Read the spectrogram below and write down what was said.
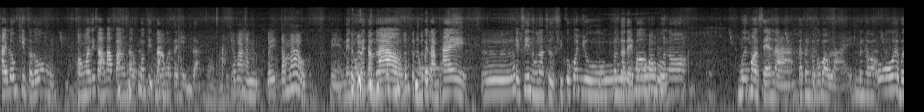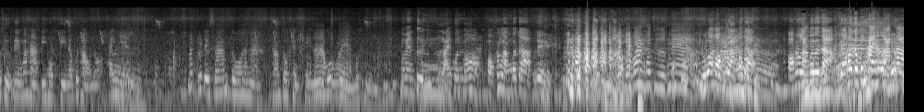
ถ่ายลงคลิปกับลงของมาริสาภาพปังแต่คนติดตามก็จะเห็นจ้ะจะว่าหันไปตำเล่าวแหม่ไม่ดวงไปตำล่าวหนูไปตำไทยเออ เอฟซีหนูน่ะถือสิบกว่าคนอยู่เพิ่นก็ได้พ่อห้องพูนเนาะหมื่นหอดแสนหลาแต่เพิ่นก็บ่เบาหลายเพิ่นก็ว่าโอ้ยบ่ถือเลขมาหาปีหกปีเนาะผู้เฒ่าเนาะไทยเงียน มาจุดได้สามตัวหั่นน่ะตามตัวแข็งห้าหกแปดบ่ถือๆบ่แม่นตื่นหลายคนบ่ออกข้างหลังบ่จ้ะเลขจะว่างบ่ถือแม่หรือว่าออกข้างหลังบ่จ้ะออกข้างหลังบ่จ้ะเดี๋ยวเขาจะไปถ่ายข้างหลังค่ะ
